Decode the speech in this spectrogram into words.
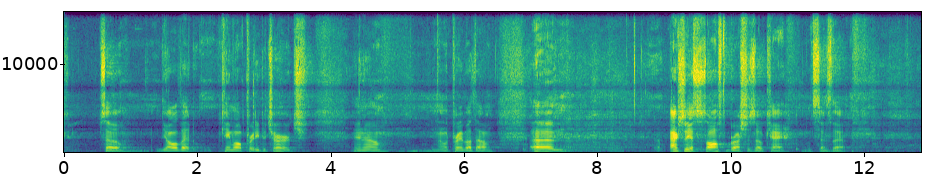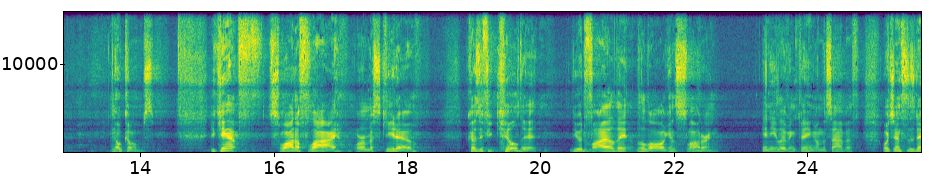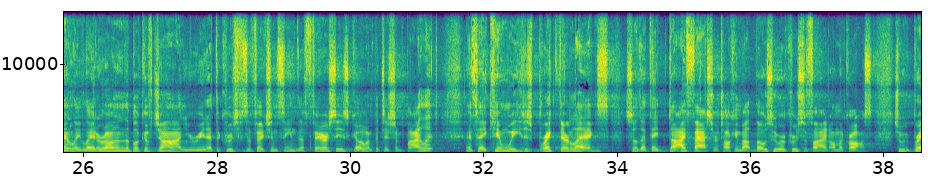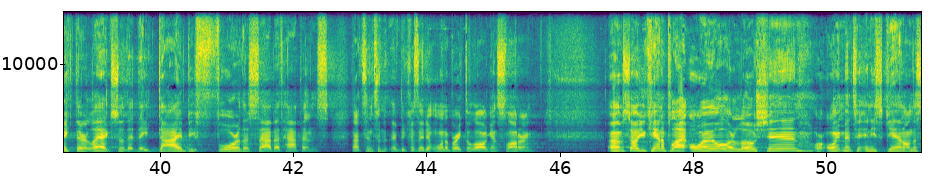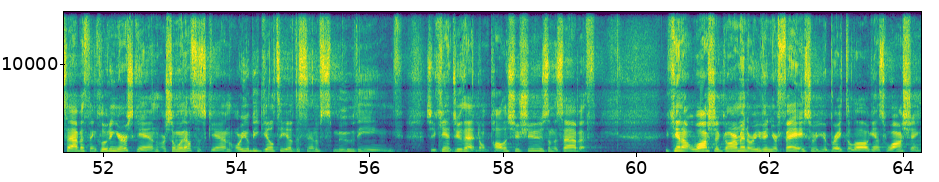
So, y'all that came all pretty to church, you know, I would pray about that one. Um, actually, a soft brush is okay. It says that. No combs. You can't swat a fly or a mosquito because if you killed it, you would violate the law against slaughtering any living thing on the Sabbath. Which, incidentally, later on in the book of John, you read at the crucifixion scene, the Pharisees go and petition Pilate and say, Can we just break their legs so that they die faster? Talking about those who were crucified on the cross. Should we break their legs so that they die before the Sabbath happens? That's because they didn't want to break the law against slaughtering. Um, so you can't apply oil or lotion or ointment to any skin on the Sabbath, including your skin or someone else's skin, or you'll be guilty of the sin of smoothing. So you can't do that. Don't polish your shoes on the Sabbath. You cannot wash a garment or even your face, or you break the law against washing.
